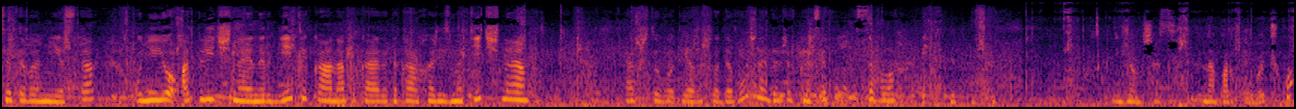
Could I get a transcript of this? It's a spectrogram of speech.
с этого места. У нее отличная энергетика, она какая-то такая харизматичная. Так что вот я вышла довольная, даже в конце подписала. Идем сейчас на парковочку.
